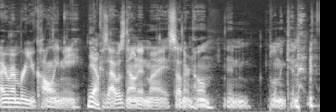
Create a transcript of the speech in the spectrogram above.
I remember you calling me. Yeah. Because I was down in my southern home in Bloomington.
